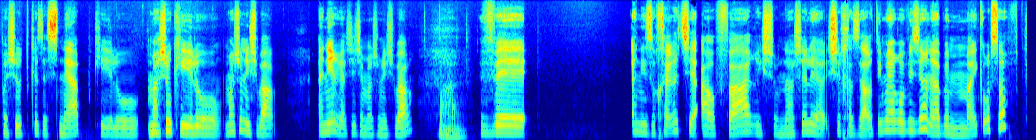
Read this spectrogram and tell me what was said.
פשוט כזה snap כאילו משהו כאילו משהו נשבר. אני הרגשתי שמשהו נשבר. ואני זוכרת שההופעה הראשונה שלי שחזרתי מהאירוויזיון היה במייקרוסופט.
